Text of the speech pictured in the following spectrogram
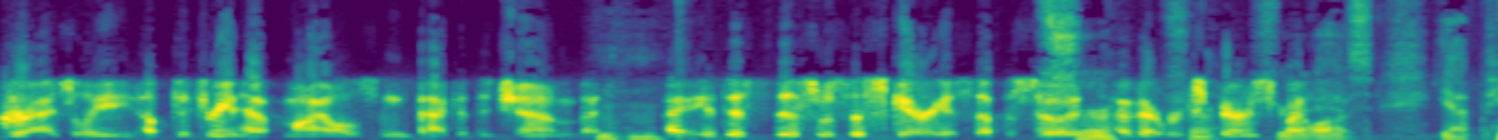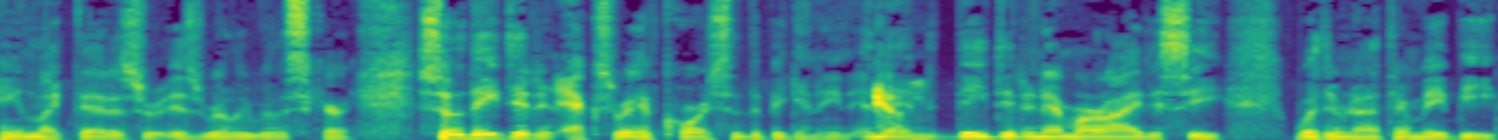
gradually up to three and a half miles and back at the gym. But mm-hmm. I, this this was the scariest episode sure, I've ever sure, experienced sure in my life. Is. Yeah, pain like that is is really really scary. So they did an X-ray, of course, at the beginning, and yes. then they did an MRI to see whether or not there may be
